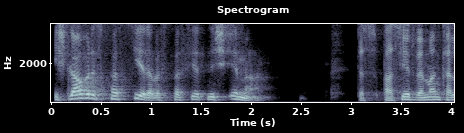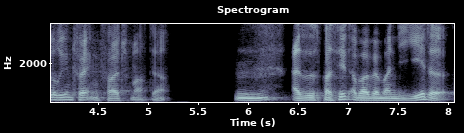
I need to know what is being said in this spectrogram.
Ich glaube, das passiert, aber es passiert nicht immer. Das passiert, wenn man Kalorientracking falsch macht, ja. Mhm. Also es passiert aber, wenn man jede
